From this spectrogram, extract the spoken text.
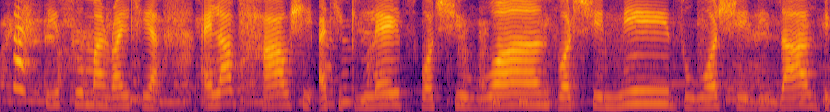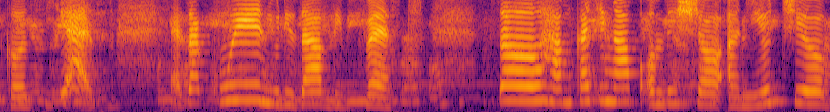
Ah, this woman right here, I love how she articulates what she wants, what she needs, what she deserves. Because, yes, as a queen, you deserve the best. So I'm catching up on this show on YouTube.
